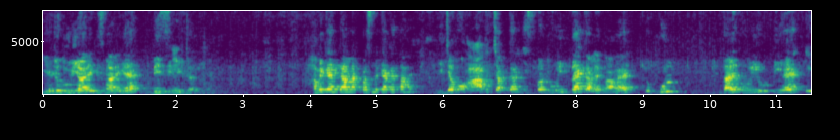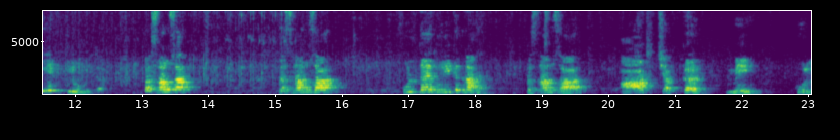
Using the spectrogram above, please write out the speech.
ये जो दूरी आ रही है, किसमें आ रही है? डेसी मीटर हमें क्या निकालना, प्रश्न में क्या कहता है? कि जब वो आठ चक्कर इस पर दूरी तय कर लेता है तो कुल तय दूरी होती है एक किलोमीटर। प्रश्नानुसार प्रश्नानुसार कुल तय दूरी कितना है? प्रश्नानुसार आठ चक्कर में कुल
